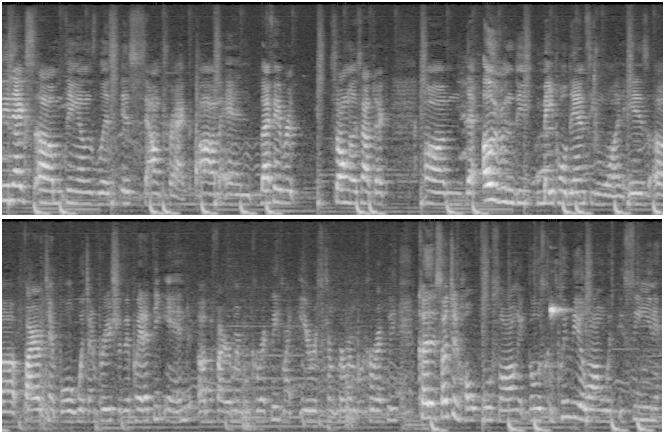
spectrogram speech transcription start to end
The next um, thing on this list is soundtrack. Um, and my favorite song on the soundtrack um, that other than the Maypole dancing one is uh, Fire Temple, which I'm pretty sure they played at the end, um, if I remember correctly, if my ears can remember correctly, because it's such a hopeful song. It goes completely along with the scene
